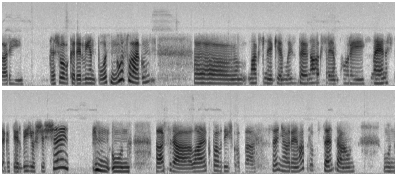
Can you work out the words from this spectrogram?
arī šovakar ir viena posma noslēgums. Māksliniekiem Lizdei un Aleksējam, kuri mēnesi tagad ir bijuši šeit un pārsvarā laiku pavadījuši kopā ar senioriem aprūpas centrā un, un,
